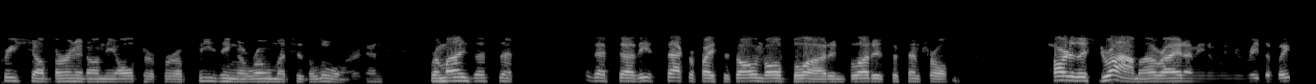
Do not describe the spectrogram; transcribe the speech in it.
priest shall burn it on the altar for a pleasing aroma to the Lord," and reminds us that that uh, these sacrifices all involve blood, and blood is the central part of this drama, right? I mean, read the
